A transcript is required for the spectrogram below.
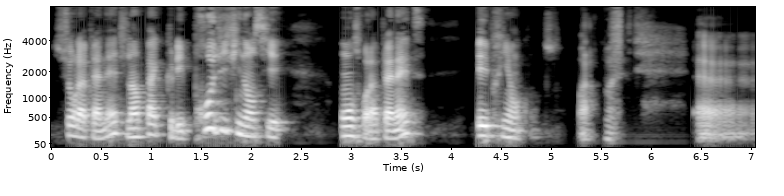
sur la planète, l'impact que les produits financiers ont sur la planète est pris en compte. Voilà. Ouais. Euh,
